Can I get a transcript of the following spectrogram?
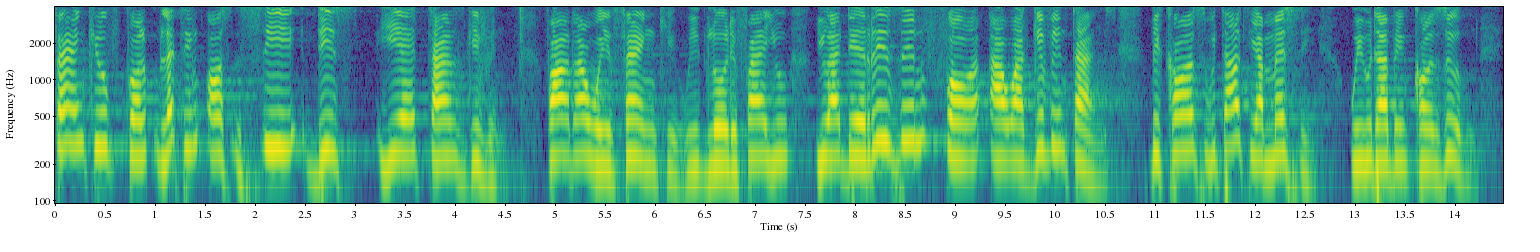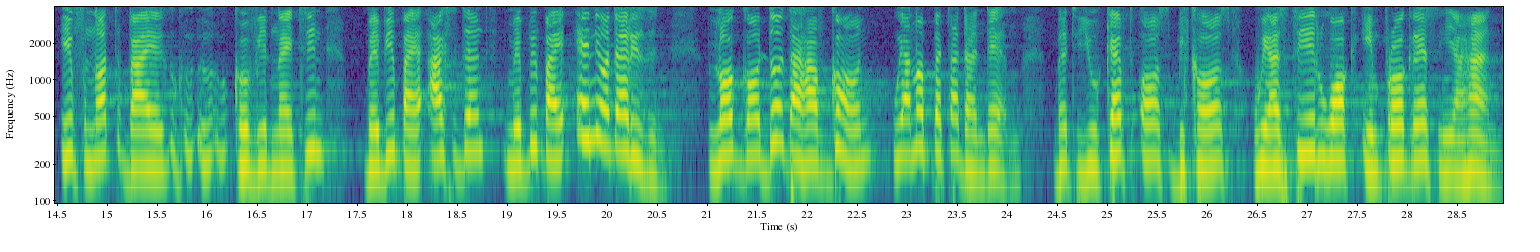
Thank you for letting us see this year Thanksgiving. Father, we thank you. We glorify you. You are the reason for our giving thanks because without your mercy, we would have been consumed. If not by COVID 19, maybe by accident, maybe by any other reason. Lord God, those that have gone, we are not better than them, but you kept us because we are still work in progress in your hand.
